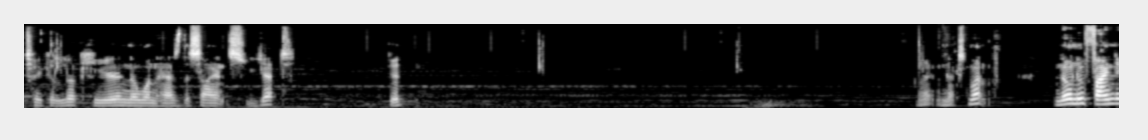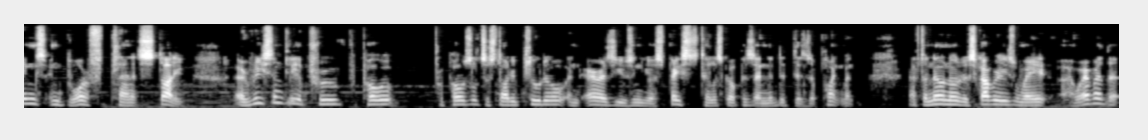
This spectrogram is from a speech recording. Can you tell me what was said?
take a look here, no one has the science yet. Good. All right, next month. No new findings in dwarf planet study. A recently approved propo proposal to study Pluto and Eris using your space telescope has ended in disappointment. After no new discoveries were made, however, the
